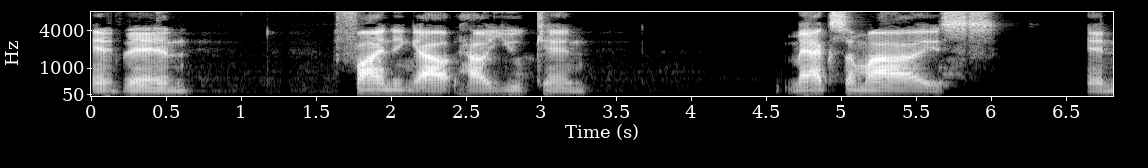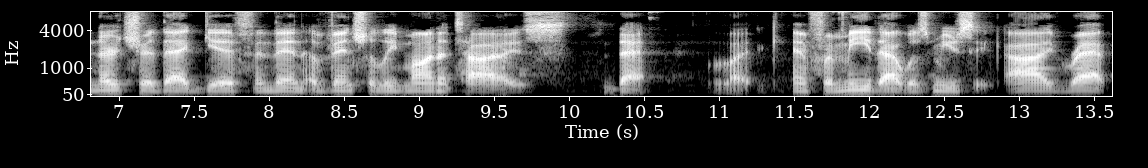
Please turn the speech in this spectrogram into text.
And then finding out how you can maximize and nurture that gift and then eventually monetize that. Like and for me that was music. I rap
